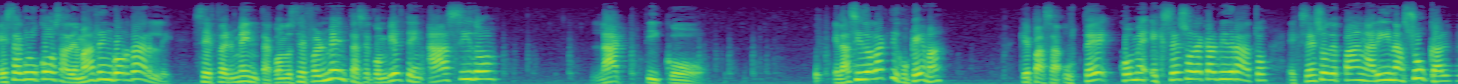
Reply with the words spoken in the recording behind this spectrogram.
Esa glucosa, además de engordarle, se fermenta. Cuando se fermenta, se convierte en ácido láctico. El ácido láctico quema. ¿Qué pasa? Usted come exceso de carbohidratos, exceso de pan, harina, azúcar,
